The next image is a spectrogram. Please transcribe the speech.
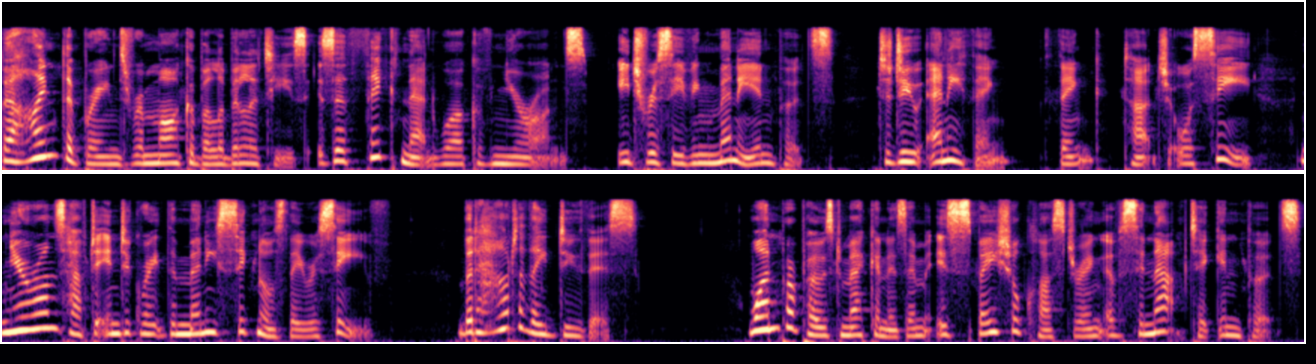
Behind the brain's remarkable abilities is a thick network of neurons, each receiving many inputs. To do anything, think, touch, or see, neurons have to integrate the many signals they receive. But how do they do this? One proposed mechanism is spatial clustering of synaptic inputs.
